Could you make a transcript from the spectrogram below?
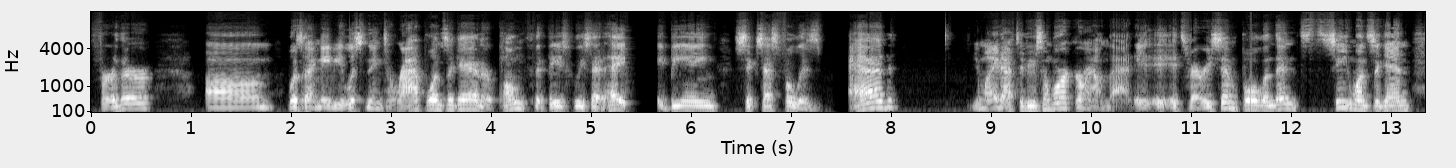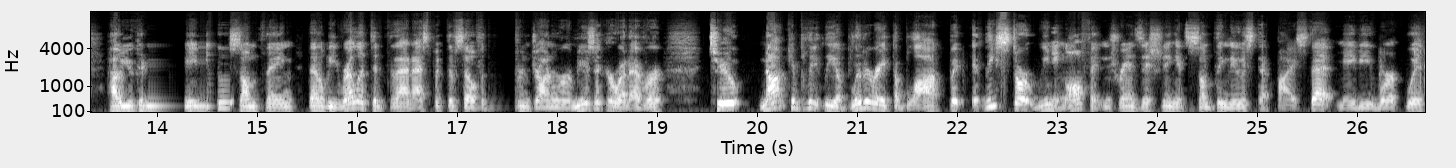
further? Um, was I maybe listening to rap once again or punk that basically said, hey, being successful is bad? You might have to do some work around that. It, it, it's very simple. And then see once again how you can maybe do something that'll be relative to that aspect of self, a different genre of music or whatever, to not completely obliterate the block, but at least start weaning off it and transitioning it to something new step by step. Maybe work with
